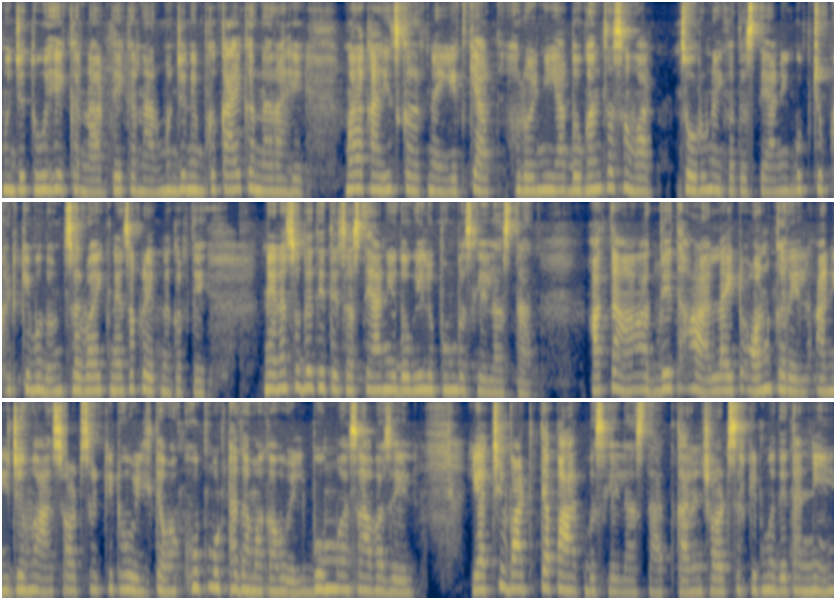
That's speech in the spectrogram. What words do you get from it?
म्हणजे तू हे करणार ते करणार म्हणजे नेमकं काय करणार आहे? मला काहीच कळत नाही. इतक्यात रोहिणी या दोघांचा संवाद चोरून ऐकत असते आणि गुपचूप खिडकीमधून सर्व ऐकण्याचा प्रयत्न करते. नैनासुद्धा तिथेच असते आणि दोघे लपून बसलेले असतात. आता अद्वैत हा लाइट ऑन करेल आणि जेव्हा शॉर्ट सर्किट होईल तेव्हा खूप मोठा धमाका होईल. बूम असा आवाज येईल. याची वाट त्या पाहत बसलेल्या असतात. कारण शॉर्ट सर्किटमध्ये त्यांनी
